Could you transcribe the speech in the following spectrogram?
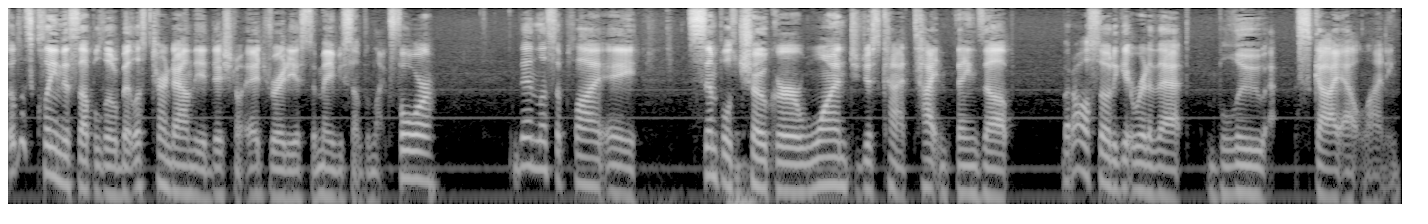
So let's clean this up a little bit. Let's turn down the additional edge radius to maybe something like 4. Then let's apply a simple choker, one to just kind of tighten things up, but also to get rid of that blue sky outlining.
